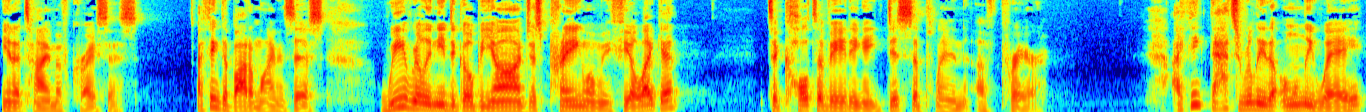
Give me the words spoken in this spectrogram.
in a time of crisis. I think the bottom line is this we really need to go beyond just praying when we feel like it to cultivating a discipline of prayer. I think that's really the only way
